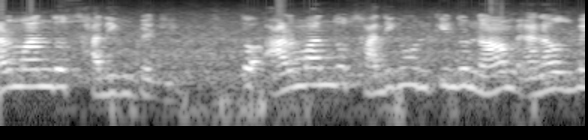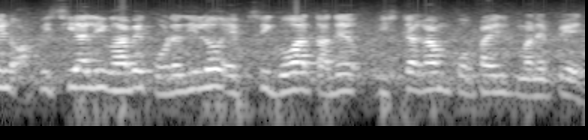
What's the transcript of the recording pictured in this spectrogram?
আরমান্দ সাদিকুকে নিয়ে। তো আরমান্দ সাদিকু কিন্তু নাম অ্যানাউন্সমেন্ট অফিসিয়ালিভাবে করে দিল এফসি গোয়া তাদের ইনস্টাগ্রাম প্রোফাইল মানে পেজ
